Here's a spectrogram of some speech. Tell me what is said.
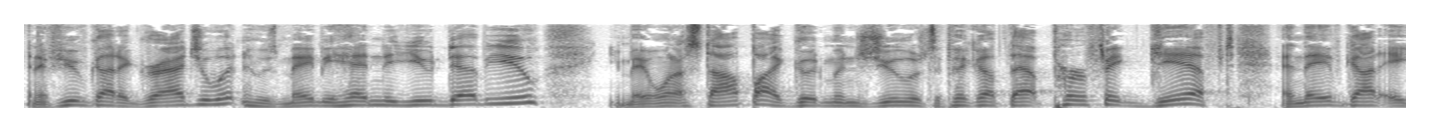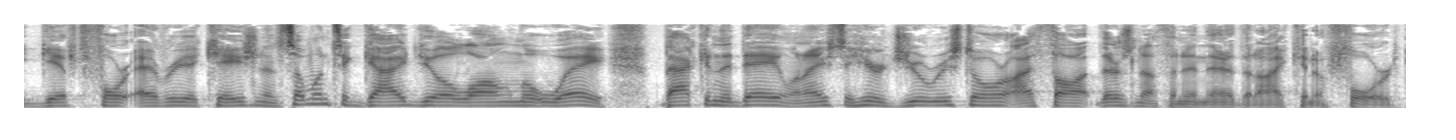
And if you've got a graduate who's maybe heading to UW, you may want to stop by Goodman's Jewelers to pick up that perfect gift. And they've got a gift for every occasion and someone to guide you along the way. Back in the day when I used to hear jewelry store, I thought there's nothing in there that I can afford.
